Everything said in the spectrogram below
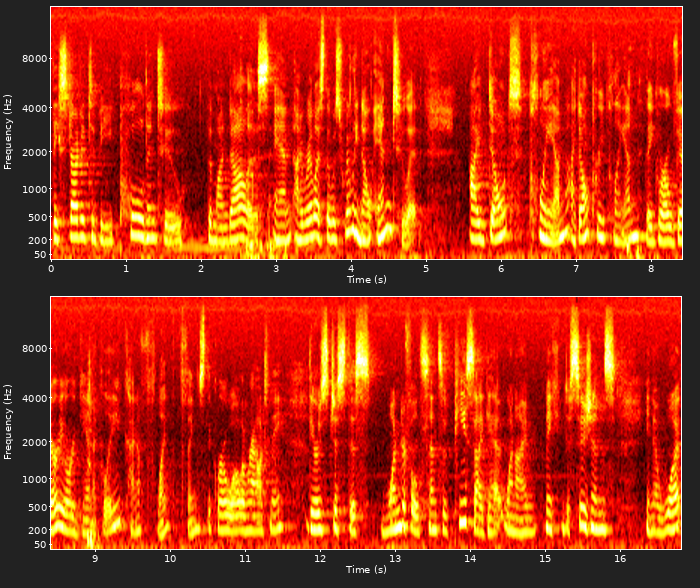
they started to be pulled into the mandalas. And I realized there was really no end to it. I don't plan, I don't pre plan. They grow very organically, kind of like things that grow all around me. There's just this wonderful sense of peace I get when I'm making decisions. You know, what,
